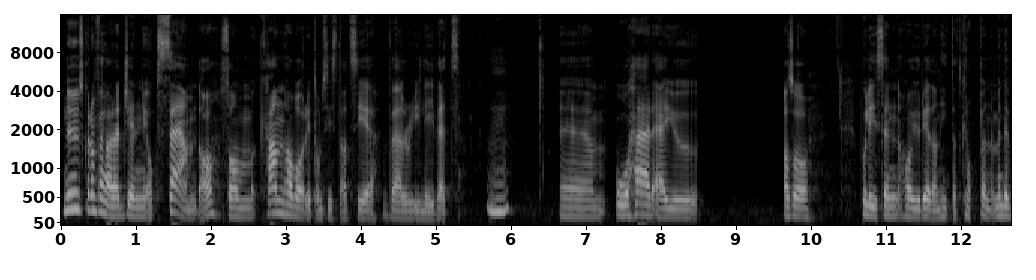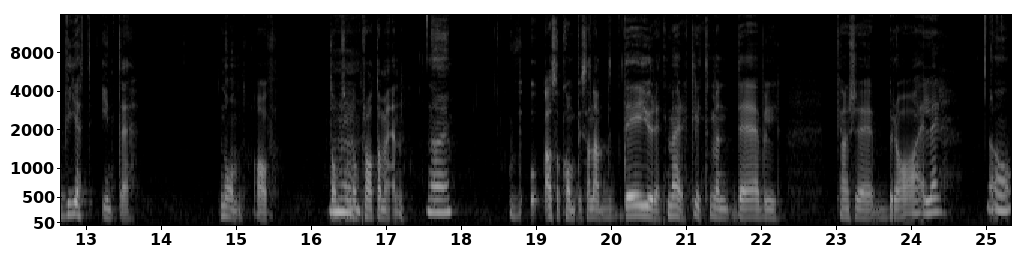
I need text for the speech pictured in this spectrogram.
Nu ska de förhöra Jenny och Sam då, som kan ha varit de sista att se Valerie i livet. Ehm, och här är ju, alltså polisen har ju redan hittat kroppen, men det vet inte någon av de som de pratar med än. Nej. Alltså kompisarna, det är ju rätt märkligt, men det är väl kanske bra, eller? Ja.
